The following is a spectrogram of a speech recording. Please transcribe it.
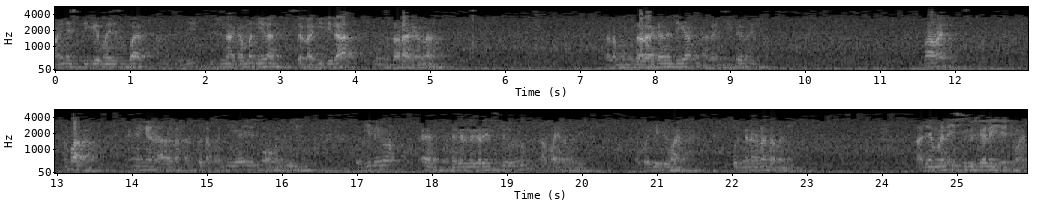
minus 3, minus 4 jadi disunatkan mandi lah. Selagi tidak memudaratkan lah kalau memudaratkan nanti kan ada lain cerita nanti. Faham kan nampak tak? Jangan ingat lah siapa tak mandi raya semua mandi. Pergi tengok kan negara-negara yang sejuk tu ramai yang tak mandi. Apalagi Jumat pun kadang-kadang tak mandi. Ada yang mandi seminggu sekali ya Jumat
